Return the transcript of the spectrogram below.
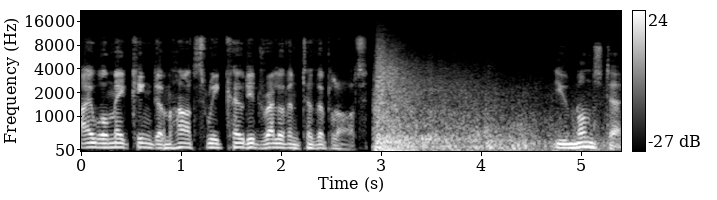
I will make Kingdom Hearts Recoded relevant to the plot. You monster.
